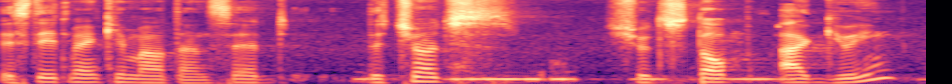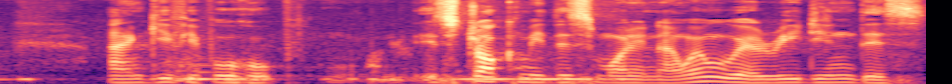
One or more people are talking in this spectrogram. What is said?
a statement came out and said the church should stop arguing and give people hope. It struck me this morning, and when we were reading this,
